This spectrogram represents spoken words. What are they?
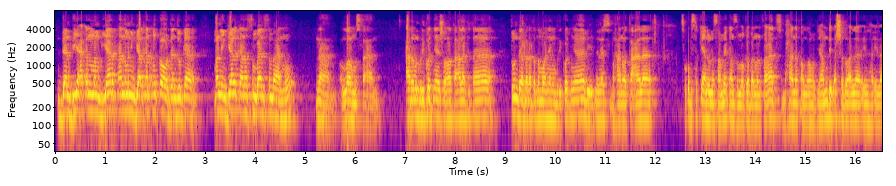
Dan dia akan membiarkan meninggalkan engkau dan juga meninggalkan sembahan-sembahanmu? Nah Allah musta'an. Adapun berikutnya insyaallah taala kita tunda pada pertemuan yang berikutnya. Biidznillah subhanahu wa taala. Cukup sekian dulu sampaikan semoga bermanfaat. Subhanakallahumma bihamdika asyhadu an la ilaha illa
